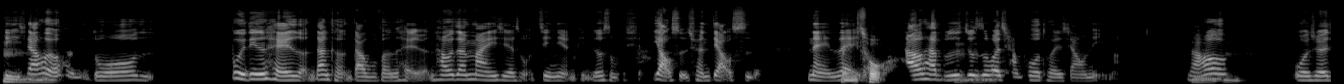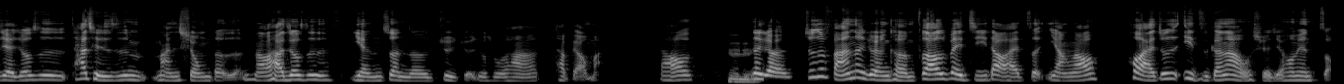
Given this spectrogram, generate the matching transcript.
底下会有很多，不一定是黑人，但可能大部分是黑人，他会在卖一些什么纪念品，就是什么钥匙圈吊饰那一类。没错。然后他不是就是会强迫推销你嘛？嗯然后我学姐就是她其实是蛮凶的人，然后她就是严正的拒绝，就说她她不要买。然后那个就是反正那个人可能不知道是被激到还是怎样，然后后来就是一直跟在我学姐后面走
